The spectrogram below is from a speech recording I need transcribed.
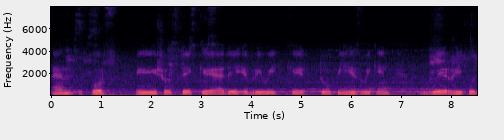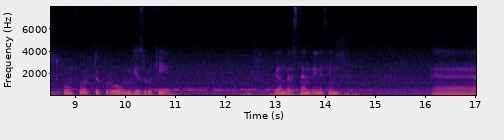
and of course he should take uh, a day every week uh, to be his weekend where he could comfort from his routine do you understand anything uh,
